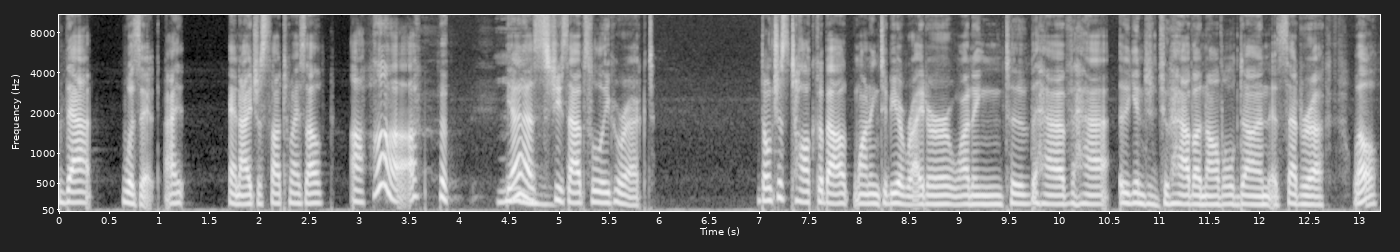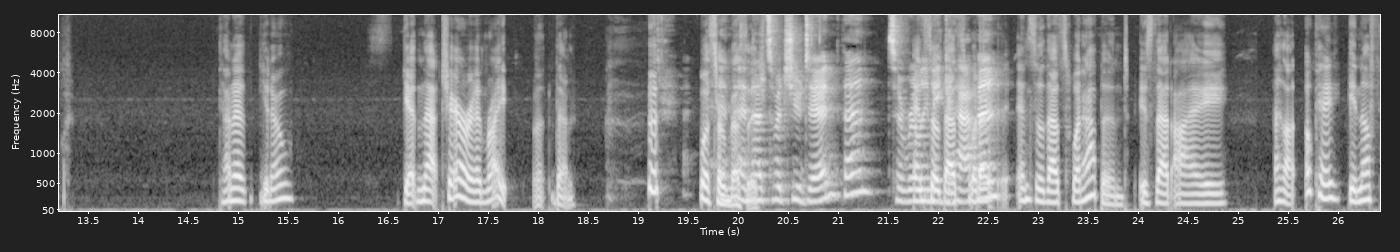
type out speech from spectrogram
that was it. I, and I just thought to myself, aha, yes, she's absolutely correct. Don't just talk about wanting to be a writer, wanting to have ha- you know, to have a novel done, etc. Well, kind of, you know, get in that chair and write uh, then. What's her and, message? and that's what you did then to really so make it happen. I, and so that's what happened is that I I thought okay enough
